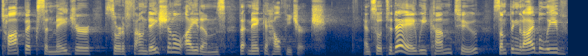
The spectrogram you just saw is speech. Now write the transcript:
topics and major sort of foundational items that make a healthy church. And so today we come to something that I believe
